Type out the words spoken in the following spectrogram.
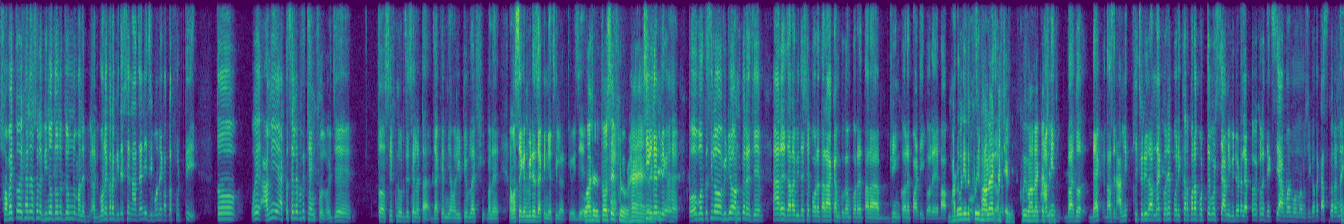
সবাই তো এখানে আসলে বিনোদনের জন্য মানে মনে করে বিদেশে না জানি জীবনে কত ফুর্তি। তো ওই আমি একটা ছেলের প্রতি থ্যাঙ্কফুল ওই যে তসিফ নূর যে ছেলেটা যাকে নিয়ে আমার ইউটিউব লাইভ মানে আমার সেকেন্ড ভিডিও যাকে নিয়েছিল আর কি ওই যে তসিফ নূর হ্যাঁ হ্যাঁ চিলড্রেন হ্যাঁ। ও বলতেছিল ভিডিও অন করে যে আরে যারা বিদেশে পড়ে তারা আকাম কুকাম করে তারা ড্রিঙ্ক করে পার্টি করে বা ভাটো কিন্তু খুবই ভালো একটা ছেলে খুবই ভালো একটা আমি দেখ নাসির আমি খিচুড়ি রান্না করে পরীক্ষার পরে পড়তে বসছি আমি ভিডিওটা ল্যাপটপে খুলে দেখছি আমার মন মানসিকতা কাজ করে নাই।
